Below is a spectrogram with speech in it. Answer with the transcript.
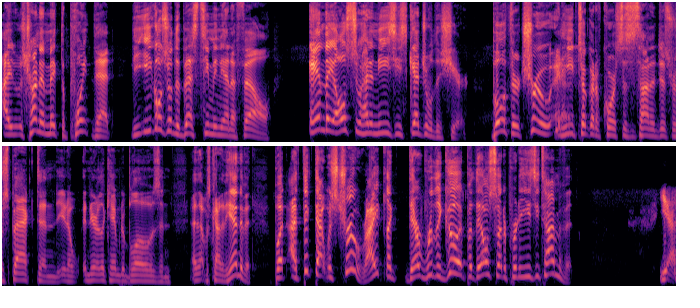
I was trying to make the point that the Eagles are the best team in the NFL, and they also had an easy schedule this year. Both are true, and he took it, of course, as a sign of disrespect, and you know, it nearly came to blows, and and that was kind of the end of it. But I think that was true, right? Like they're really good, but they also had a pretty easy time of it. Yes,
